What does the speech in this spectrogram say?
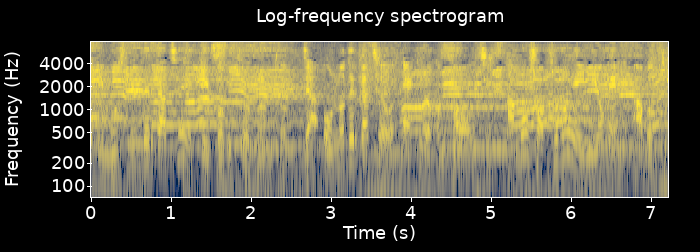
এটি মুসলিমদের কাছে একটি পবিত্র গ্রন্থ, যা অন্যদের কাছেও একই রকম হওয়া উচিত। আমরা সবসময় এই নিয়মে আবদ্ধ।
